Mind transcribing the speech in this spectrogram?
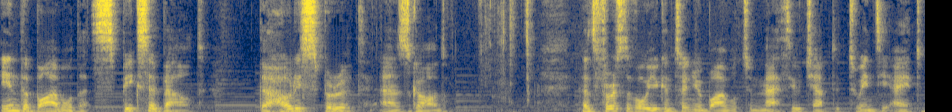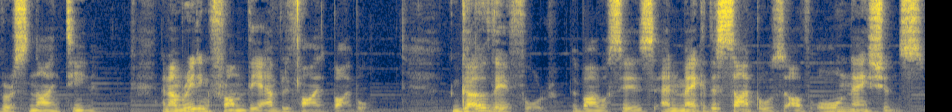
in the Bible that speaks about the Holy Spirit as God. First of all, you can turn your Bible to Matthew chapter 28, verse 19. And I'm reading from the Amplified Bible. Go therefore, the Bible says, and make disciples of all nations.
